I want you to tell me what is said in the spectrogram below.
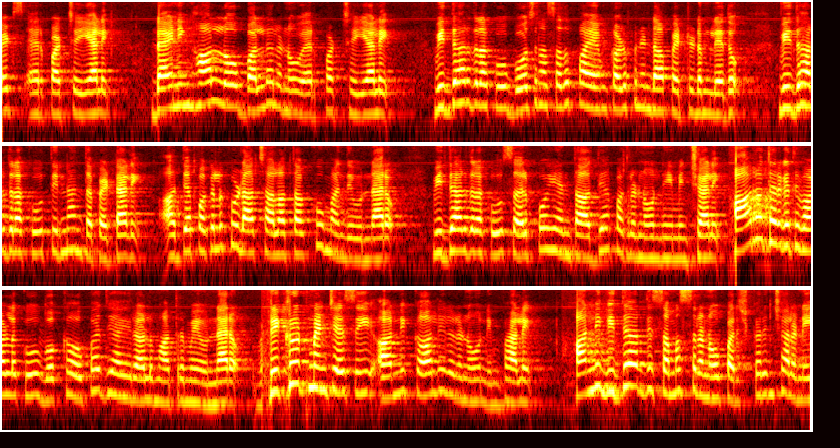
బెడ్స్ ఏర్పాటు చేయాలి. డైనింగ్ హాల్లో బల్లలను ఏర్పాటు చేయాలి. విద్యార్థులకు భోజన సదుపాయం కడుపు నిండా పెట్టడం లేదు. విద్యార్థులకు తిన్నంత పెట్టాలి. అధ్యాపకులు కూడా చాలా తక్కువ మంది ఉన్నారు. విద్యార్థులకు సరిపోయేంత అధ్యాపకులను నియమించాలి. ఆరో తరగతి వాళ్ళకు ఒక్క ఉపాధ్యాయురాలు మాత్రమే ఉన్నారు. రిక్రూట్మెంట్ చేసి అన్ని ఖాళీలను నింపాలి. అన్ని విద్యార్థి సమస్యలను పరిష్కరించాలని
